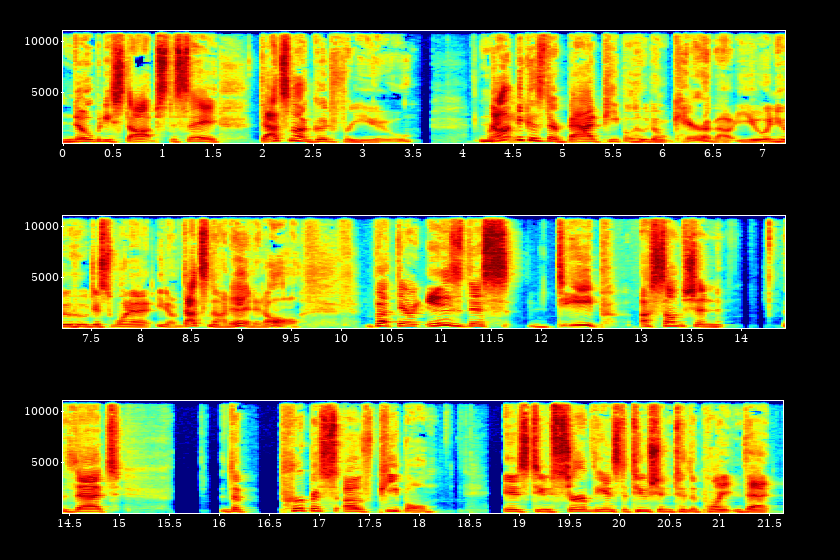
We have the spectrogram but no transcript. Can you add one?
nobody stops to say that's not good for you. Right. Not because they're bad people who don't care about you and who who just want to, you know, that's not it at all. But there is this deep assumption that the purpose of people is to serve the institution to the point that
